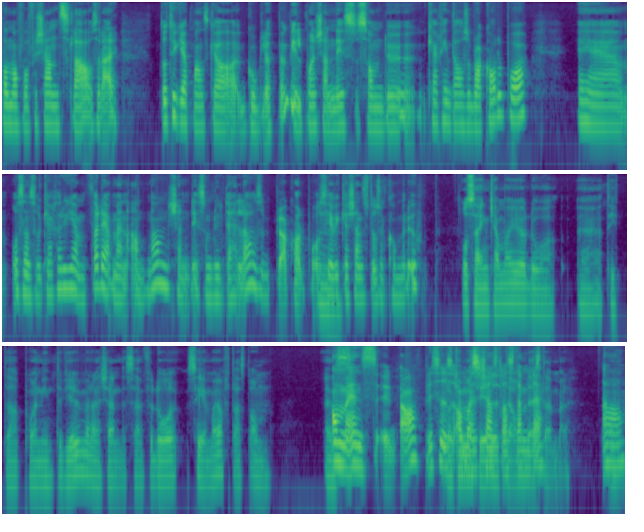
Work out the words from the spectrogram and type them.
vad man får för känsla och sådär. Då tycker jag att man ska googla upp en bild på en kändis som du kanske inte har så bra koll på. Eh, och sen så kanske du jämför det med en annan kändis som du inte heller har så bra koll på och se Mm. vilka känslor som kommer upp. Och sen kan man ju då eh, titta på en intervju med den kändisen för då ser man ju oftast om ens, Om ens, ja precis, om ens känsla det stämde. stämmer. Ja.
